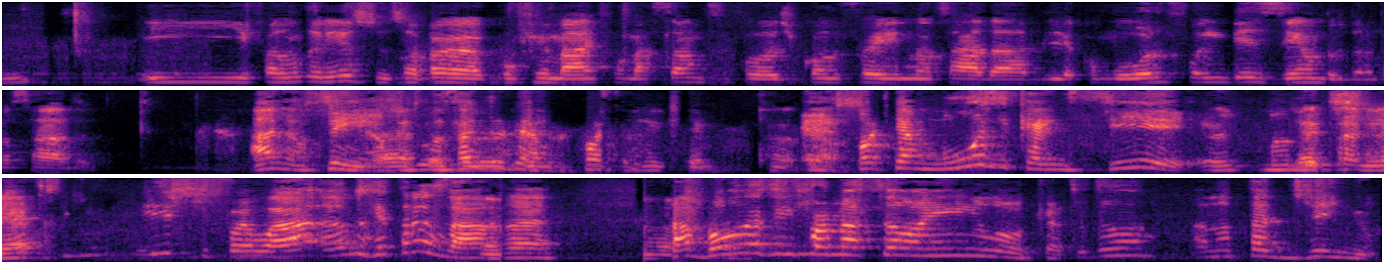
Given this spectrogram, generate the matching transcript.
Uhum. E falando nisso, só para confirmar a informação que você falou de quando foi lançada a Brilha como Ouro, foi em dezembro do ano passado. Ah, não, sim, é, foi lançado em dezembro. É, só que a música em si, eu mandei para Gretchen, ixi, foi lá ano retrasado, né? Tá bom essa informação aí, hein, Luca? Tudo anotadinho.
